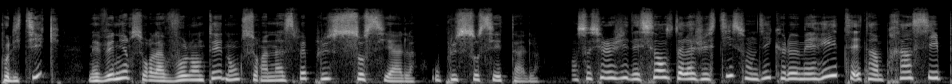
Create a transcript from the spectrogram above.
politique, mais venir sur la volonté, donc sur un aspect plus social ou plus sociétal. En sociologie des sciences de la justice, on dit que le mérite est un principe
